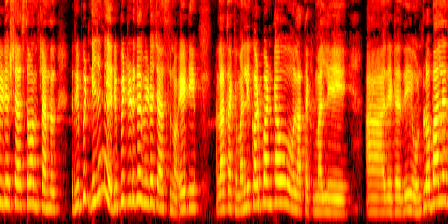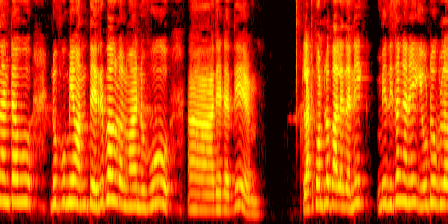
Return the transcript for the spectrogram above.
వీడియోస్ చేస్తావు అంత చండాల. రిపీట్ నిజంగా రిపీటెడ్గా వీడియో చేస్తున్నావు. ఏంటి? లతాకి మళ్ళీ కడుపు అంటావు లతాకి మళ్ళీ అదేటది? ఒంట్లో బాగాలేదంటావు. నువ్వు మేము అంత ఎర్రిబాగులమా నువ్వు అదేటది? లతకు ఒంట్లో బాగాలేదని మీరు నిజంగానే యూట్యూబ్లో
